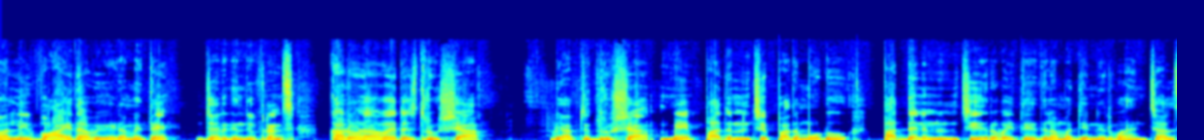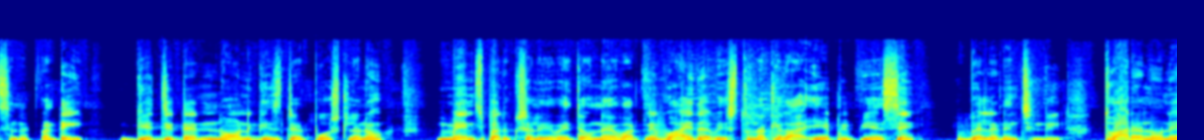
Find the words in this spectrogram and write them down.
మళ్ళీ వాయిదా వేయడం అయితే జరిగింది ఫ్రెండ్స్. కరోనా వైరస్ దృష్ట్యా వ్యాప్తి దృష్ట్యా మే పది నుంచి పదమూడు పద్దెనిమిది నుంచి ఇరవై తేదీల మధ్య నిర్వహించాల్సినటువంటి గెజిటెడ్ నాన్ గెజిటెడ్ పోస్టులను మెయిన్స్ పరీక్షలు ఏవైతే ఉన్నాయో వాటిని వాయిదా వేస్తున్నట్లుగా ఏపీపీఎస్సి వెల్లడించింది. త్వరలోనే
